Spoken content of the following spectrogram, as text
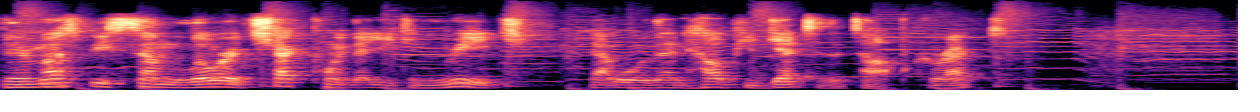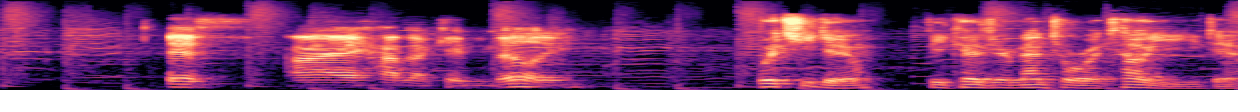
There must be some lower checkpoint that you can reach that will then help you get to the top, correct? if I have that capability. Which you do, because your mentor will tell you you do.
